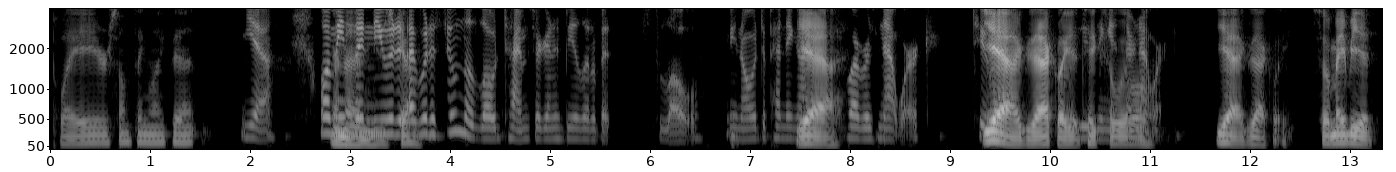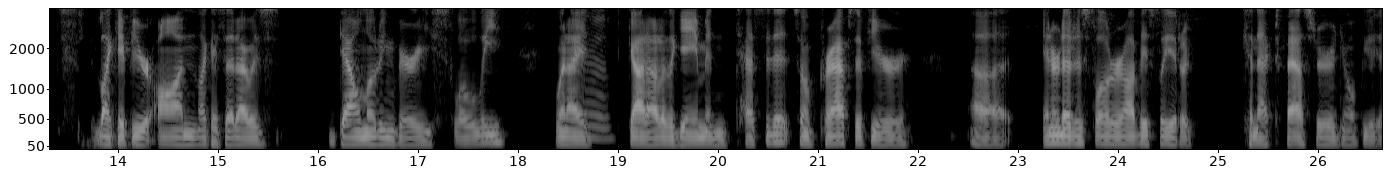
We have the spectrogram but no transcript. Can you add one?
play or something like that. Yeah. Well, I And mean, then then you you just would I would assume the load times are going to be a little bit slow, you know, depending on yeah. whoever's network too. yeah exactly it takes a little. Yeah, exactly. So maybe it's like if you're on, like I said, I was downloading very slowly when I Mm, got out of the game and tested it. So perhaps if your uh, internet is slower, obviously it'll connect faster and you'll be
